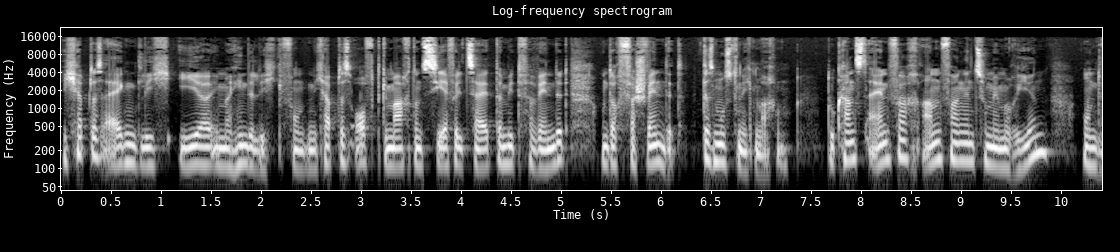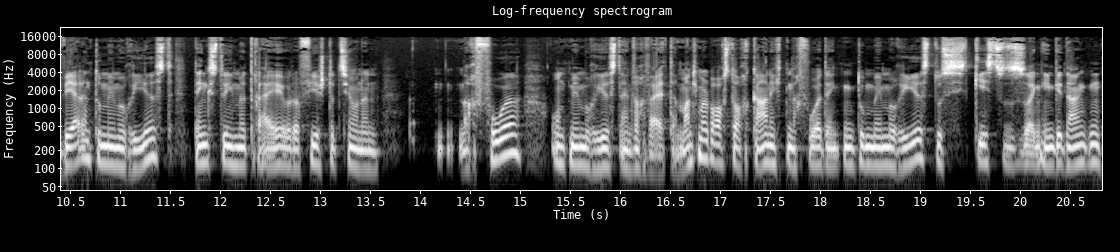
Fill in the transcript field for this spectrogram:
Ich habe das eigentlich eher immer hinderlich gefunden. Ich habe das oft gemacht und sehr viel Zeit damit verwendet und auch verschwendet. Das musst du nicht machen. Du kannst einfach anfangen zu memorieren und während du memorierst, denkst du immer drei oder vier Stationen nach vor und memorierst einfach weiter. Manchmal brauchst du auch gar nicht nach vordenken. Du memorierst, du gehst sozusagen in Gedanken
